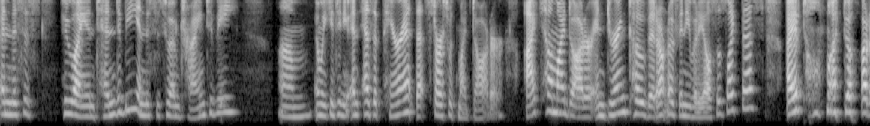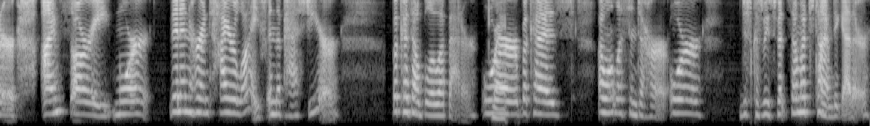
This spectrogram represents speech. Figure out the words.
And this is who I intend to be and this is who I'm trying to be. Um, and we continue. And as a parent, that starts with my daughter. I tell my daughter, and during COVID, I don't know if anybody else is like this. I have told my daughter, I'm sorry more than in her entire life in the past year because I'll blow up at her or right. because I won't listen to her or just because we spent so much time together.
